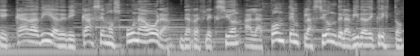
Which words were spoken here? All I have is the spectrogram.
que cada día dedicásemos una hora de reflexión a la contemplación de la vida de Cristo.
